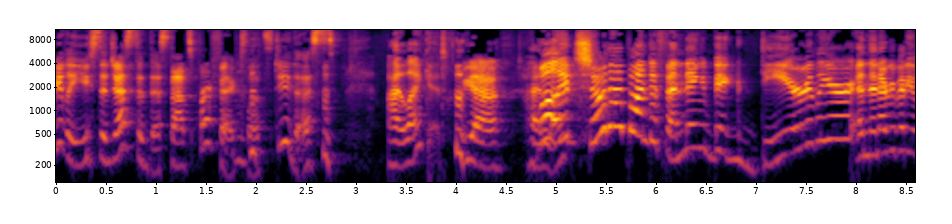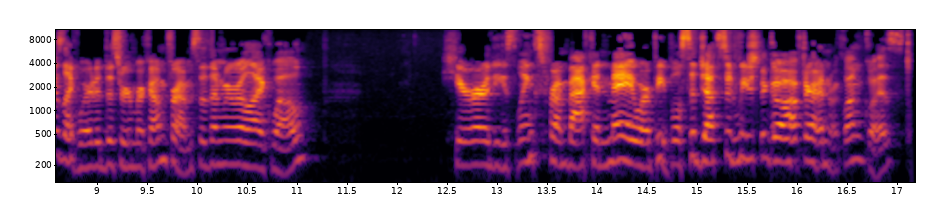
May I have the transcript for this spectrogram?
really? You suggested this? That's perfect. Let's do this. I like it. Yeah. I well, like- it showed up on defending Big D earlier, and then everybody was like, "Where did this rumor come from?" So then we were like, "Well, here are these links from back in May where people suggested we should go after Henrik Lundqvist."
